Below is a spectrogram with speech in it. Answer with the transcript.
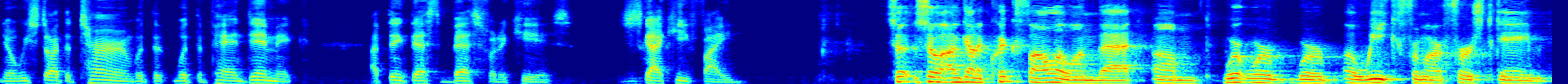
you know, we start to turn with the with the pandemic, I think that's the best for the kids. You just got to keep fighting. So, so I've got a quick follow on that. Um, we're, we're, we're a week from our first game.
